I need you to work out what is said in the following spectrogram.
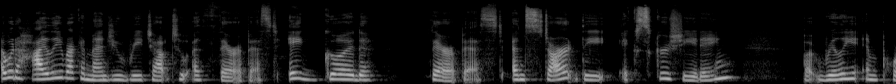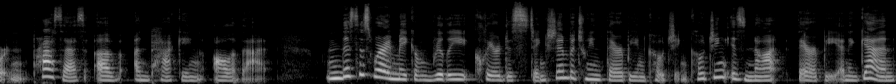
I would highly recommend you reach out to a therapist, a good therapist, and start the excruciating but really important process of unpacking all of that. And this is where I make a really clear distinction between therapy and coaching. Coaching is not therapy. And again,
